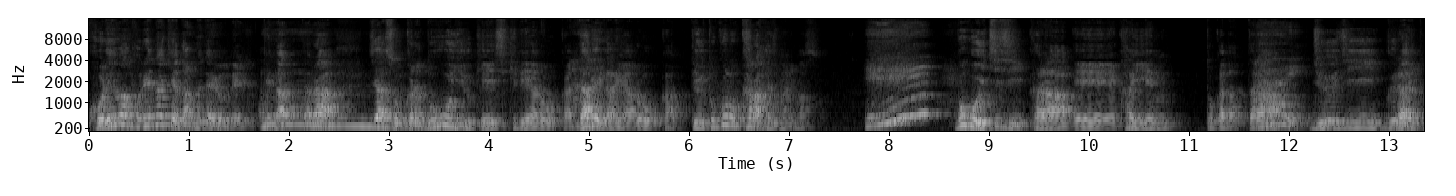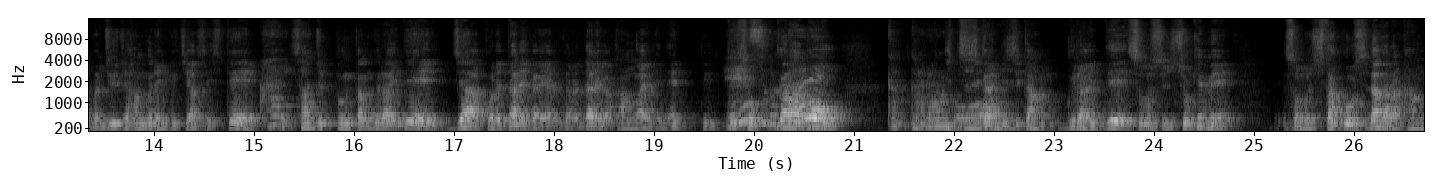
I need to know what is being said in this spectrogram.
これは触れなきゃダメだよねってなったら。うんじゃあそこからどういう形式でやろうか、はい誰がやろうかっていうところから始まりますえー、午後1時から、えー開演とかだったら、はい。10時ぐらいとか10時半ぐらいに打ち合わせしてはい。30分間ぐらいでじゃあこれ誰がやるから誰が考えてねって言って、えーそこからのかからも1時間2時間ぐらいでその人一生懸命その支度をしながら考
